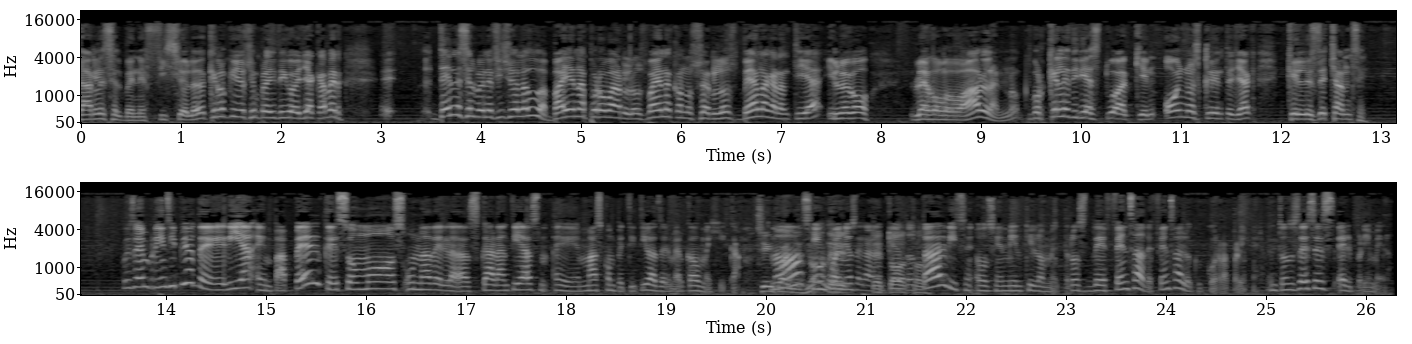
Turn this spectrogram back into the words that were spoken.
darles el beneficio de la duda? Que es lo que yo siempre digo de Jack, a ver, eh, denles el beneficio de la duda, vayan a probarlos, vayan a conocerlos, vean la garantía y luego luego hablan, ¿no? ¿Por qué le dirías tú a quien hoy no es cliente Jack que les dé chance? Pues en principio te diría en papel que somos una de las garantías eh, más competitivas del mercado mexicano. Cinco ¿no? años, ¿no? Cinco De- años de de garantía todo a todo. total y, o 100 mil kilómetros. Defensa a defensa, lo que ocurra primero. Entonces ese es el primero.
